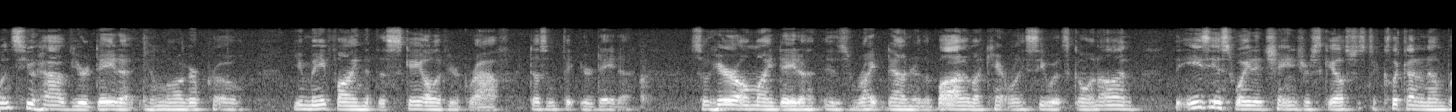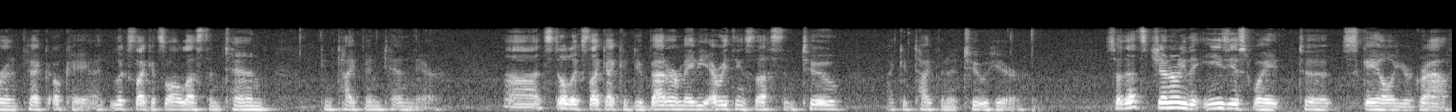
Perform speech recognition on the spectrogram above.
Once you have your data in Logger Pro, you may find that the scale of your graph doesn't fit your data. So here all my data is right down near the bottom. I can't really see what's going on. The easiest way to change your scale is just to click on a number and pick, okay, it looks like it's all less than 10. You can type in 10 there. Uh, it still looks like I could do better. Maybe everything's less than 2. I could type in a 2 here. So that's generally the easiest way to scale your graph.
